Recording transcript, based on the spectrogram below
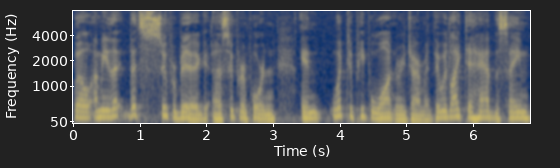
Well, I mean that that's super big, uh, super important. And what do people want in retirement? They would like to have the same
